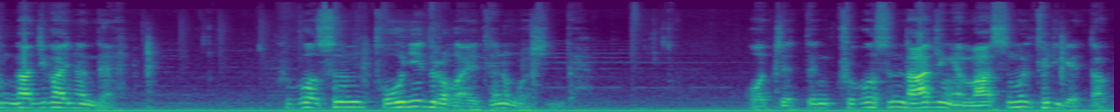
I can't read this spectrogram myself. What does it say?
한 가지가 있는데 그것은 돈이 들어가야 되는 것인데 어쨌든 그것은 나중에 말씀을 드리겠다고.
